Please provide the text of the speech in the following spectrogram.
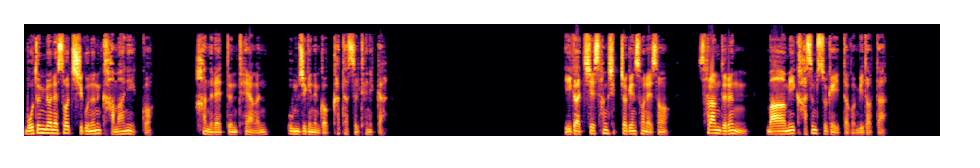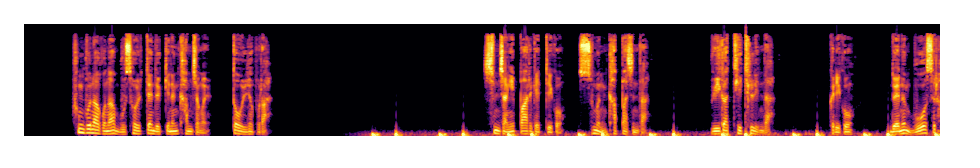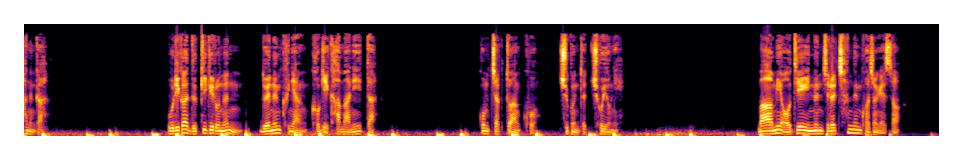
모든 면에서 지구는 가만히 있고 하늘에 뜬 태양은 움직이는 것 같았을 테니까. 이같이 상식적인 선에서 사람들은 마음이 가슴 속에 있다고 믿었다. 흥분하거나 무서울 때 느끼는 감정을 떠올려 보라. 심장이 빠르게 뛰고 숨은 가빠진다. 위가 뒤틀린다. 그리고 뇌는 무엇을 하는가? 우리가 느끼기로는 뇌는 그냥 거기 가만히 있다. 꼼짝도 않고 죽은 듯 조용히. 마음이 어디에 있는지를 찾는 과정에서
